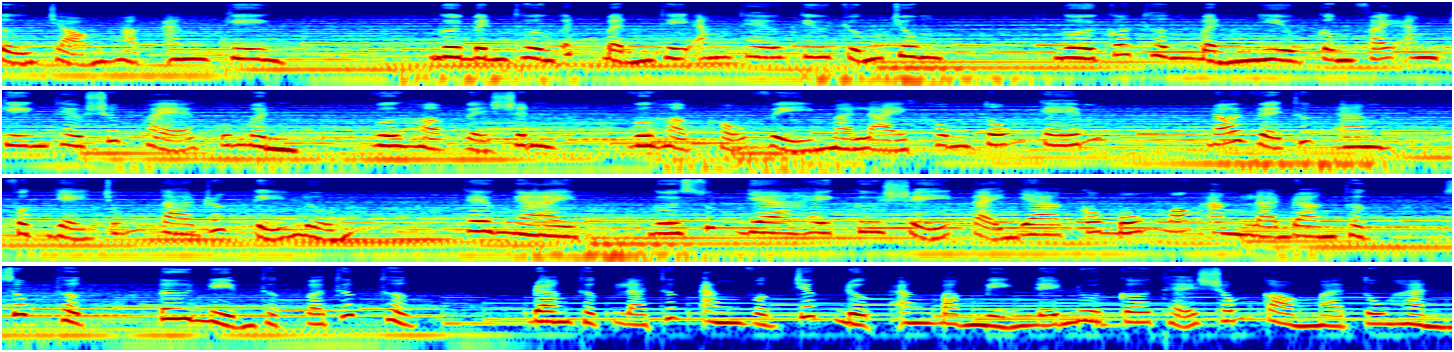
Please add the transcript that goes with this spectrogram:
tự chọn hoặc ăn kiêng. Người bình thường ít bệnh thì ăn theo tiêu chuẩn chung. Người có thân bệnh nhiều cần phải ăn kiêng theo sức khỏe của mình, vừa hợp vệ sinh, vừa hợp khẩu vị mà lại không tốn kém. Nói về thức ăn, Phật dạy chúng ta rất kỹ lưỡng. Theo Ngài, người xuất gia hay cư sĩ tại gia có bốn món ăn là đoàn thực, xúc thực, tư niệm thực và thức thực. Đoàn thực là thức ăn vật chất được ăn bằng miệng để nuôi cơ thể sống còn mà tu hành.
